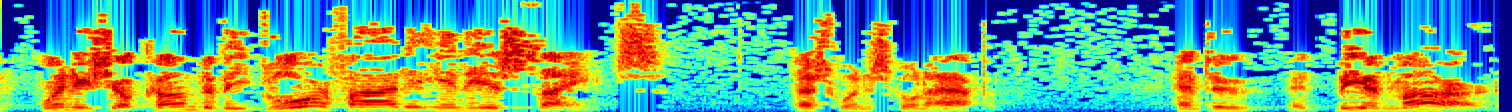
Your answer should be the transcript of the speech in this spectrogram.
10, when he shall come to be glorified in his saints. That's when it's going to happen and to be admired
